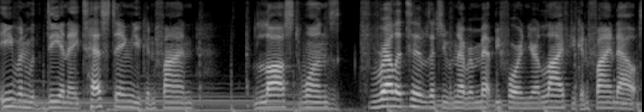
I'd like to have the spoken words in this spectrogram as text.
even with DNA testing, you can find lost ones, relatives that you've never met before in your life. You can find out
